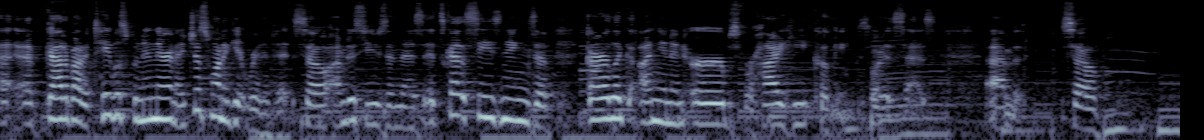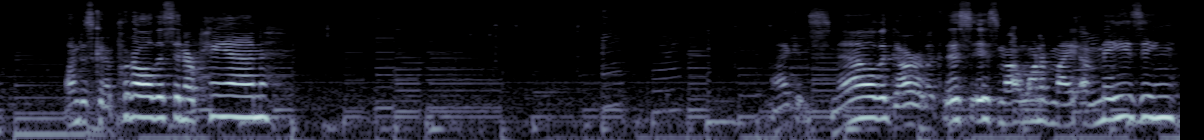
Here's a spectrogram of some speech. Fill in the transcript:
I've got about a tablespoon in there and I just want to get rid of it. So I'm just using this. It's got seasonings of garlic, onion, and herbs for high heat cooking, is what it says. Um, so I'm just gonna put all this in our pan. Can smell the garlic. This is my one of my amazing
